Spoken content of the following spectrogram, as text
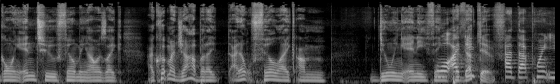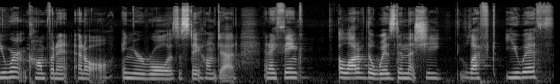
going into filming, I was like, I quit my job, but I I don't feel like I'm doing anything well, I productive. think at that point you weren't confident at all in your role as a stay-at-home dad, and I think a lot of the wisdom that she left you with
